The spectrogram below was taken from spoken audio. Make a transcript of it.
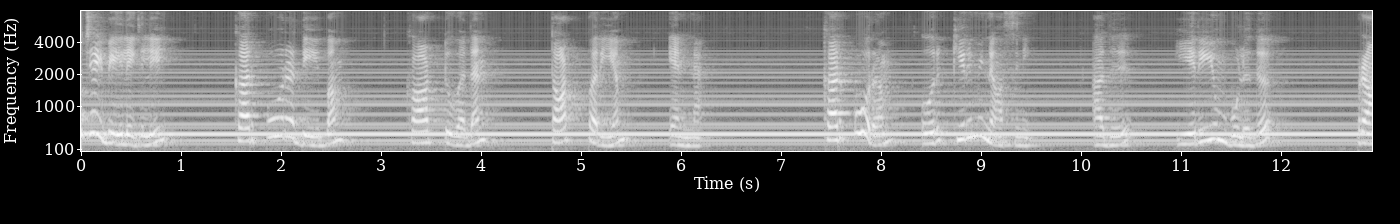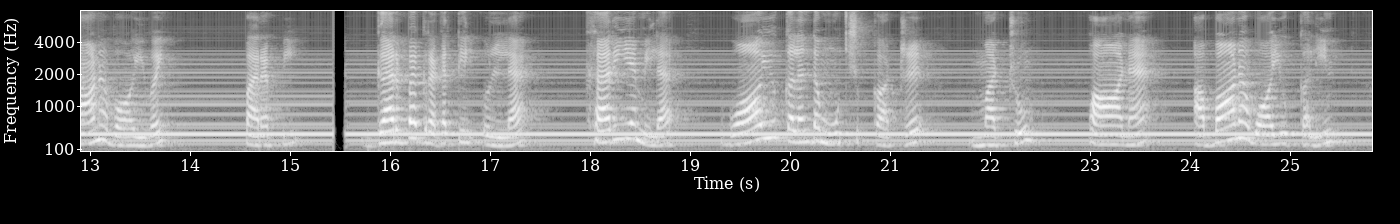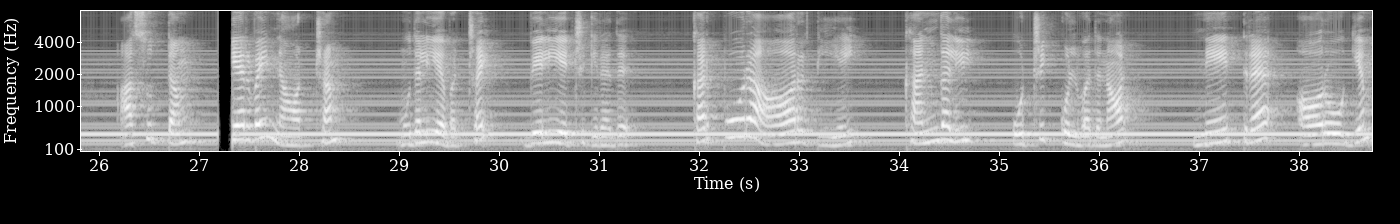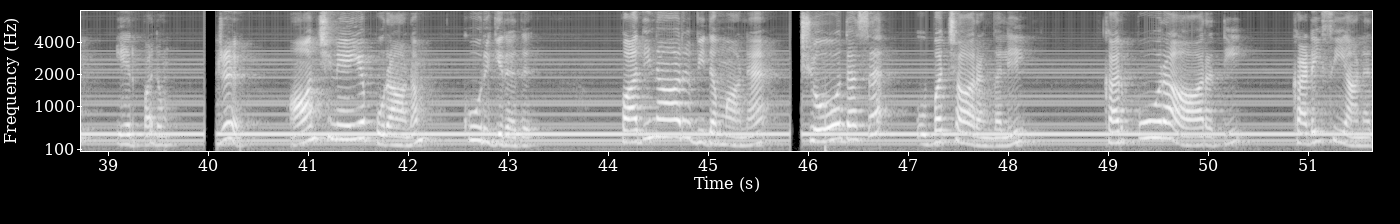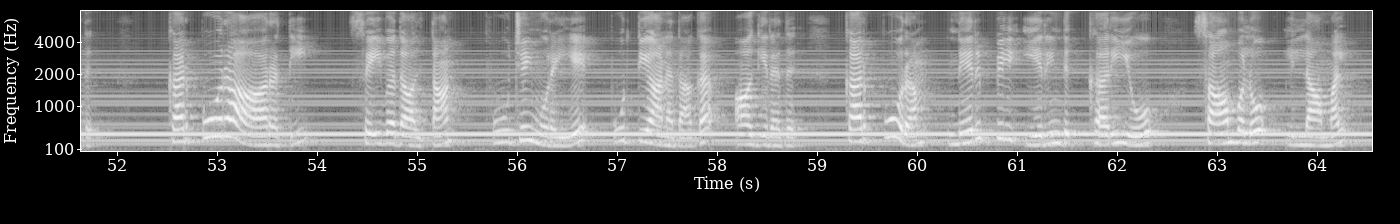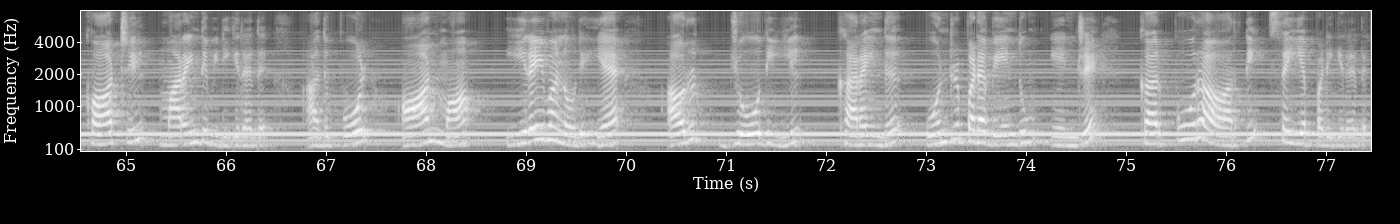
பூஜை வேலைகளில் கற்பூர தீபம் காட்டுவதன் தாற்பயம் என்ன? கற்பூரம் ஒரு கிருமி நாசினி அது எரியும் பொழுது பிராணவாயுவை பரப்பி கர்ப்ப கிரகத்தில் உள்ள கரியமில வாயு கலந்த மூச்சுக்காற்று மற்றும் பான அபான வாயுக்களின் அசுத்தம் உயர்வை நாற்றம் முதலியவற்றை வெளியேற்றுகிறது. கற்பூர ஆரத்தியை கண்களில் ஒற்றிக்கொள்வதனால் நேத்திர ஆரோக்கியம் ஏற்படும் என்று ஆஞ்சநேய புராணம் கூறுகிறது. பதினாறு விதமான சோதச உபச்சாரங்களில் கற்பூர ஆரத்தி கடைசியானது. கற்பூர ஆரத்தி செய்வதால்தான் பூஜை முறையே பூர்த்தியானதாக ஆகிறது. கற்பூரம் நெருப்பில் எரிந்து கரியோ சாம்பலோ இல்லாமல் காற்றில் மறைந்து விடுகிறது. அதுபோல் ஆன்மா இறைவனுடைய அருட்ஜோதியில் கரைந்து ஒன்றுபட வேண்டும் என்று கற்பூர ஆர்த்தி செய்யப்படுகிறது.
